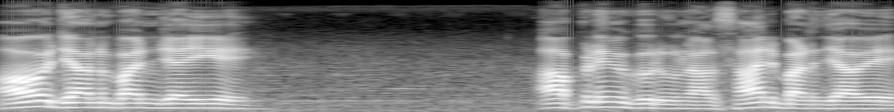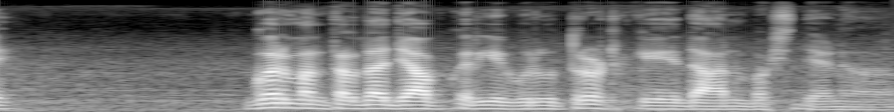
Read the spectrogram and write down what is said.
ਆਓ ਜਨ ਬਣ ਜਾਈਏ। ਆਪਣੇ ਵੀ ਗੁਰੂ ਨਾਲ ਸਾਂਝ ਬਣ ਜਾਵੇ। ਗੁਰ ਮੰਤਰ ਦਾ ਜਾਪ ਕਰੀਏ, ਗੁਰੂ ਤਰੁੱਠ ਕੇ ਦਾਨ ਬਖਸ਼ ਦੇਣਾ।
